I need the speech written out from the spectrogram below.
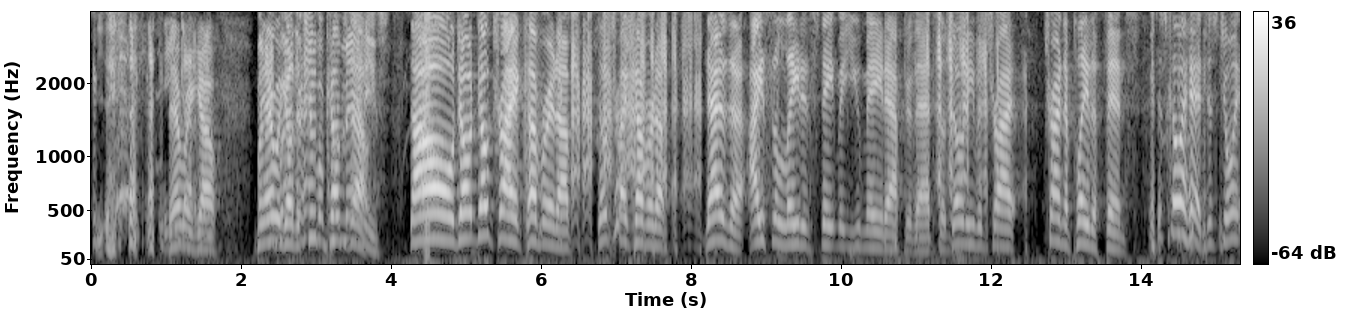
There we it, go. But there I'd we go. The truth comes out. No, don't don't try and cover it up. Don't try and cover it up. That is an isolated statement you made after that. So don't even try trying to play the fence. Just go ahead. Just join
